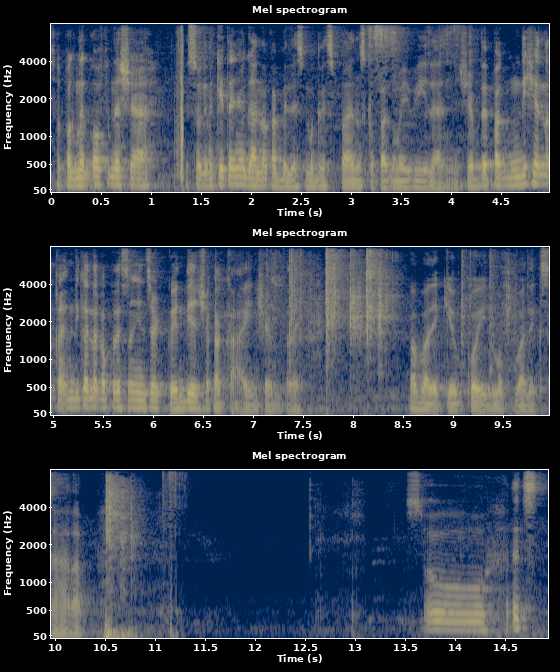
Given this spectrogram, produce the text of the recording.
So, pag nag-off na siya, so, nakita nyo gano'ng kabilis mag-response kapag may VLAN. Siyempre, pag hindi, siya naka, hindi ka nakapress ng insert ko, hindi yan siya kakain, siyempre pabalik yung coin mo pabalik sa harap. So, let's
